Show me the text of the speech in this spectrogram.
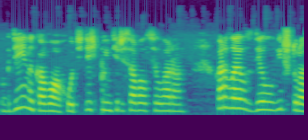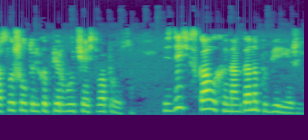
«Где и на кого охотитесь?» – поинтересовался Лоран. Карлайл сделал вид, что расслышал только первую часть вопроса. «Здесь, в скалах, иногда на побережье.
